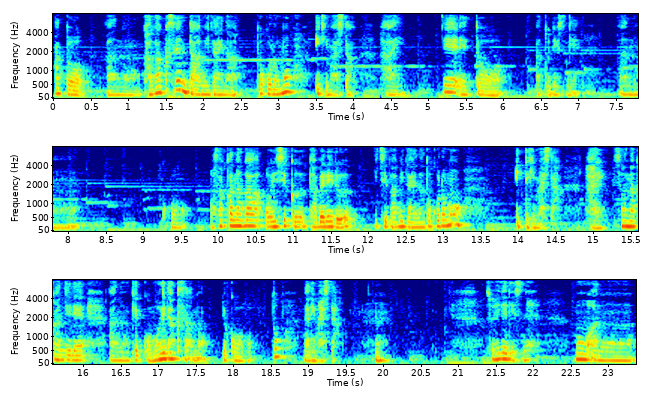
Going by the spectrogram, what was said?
あとあの科学センターみたいなところも行きました。はい、でえっとあとですねあのこうお魚が美味しく食べれる市場みたいなところも行ってきました。はい、そんな感じであの結構盛りだくさんの旅行となりました。うん、それでですねもうあの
